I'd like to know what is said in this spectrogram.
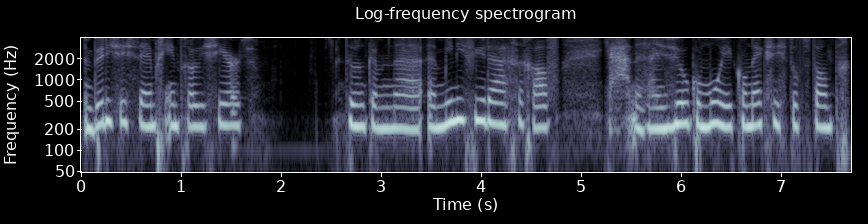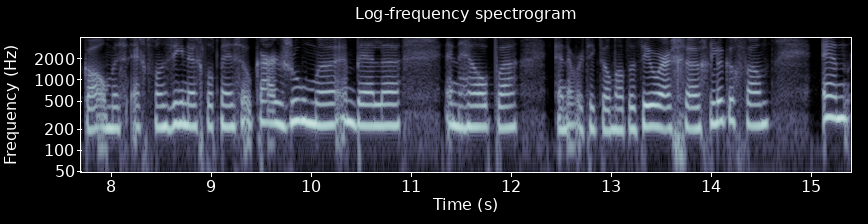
een buddy systeem geïntroduceerd toen ik hem uh, een mini vierdaagse gaf. Ja, er zijn zulke mooie connecties tot stand gekomen. Het is echt waanzinnig dat mensen elkaar zoomen en bellen en helpen. En daar word ik dan altijd heel erg gelukkig van. En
